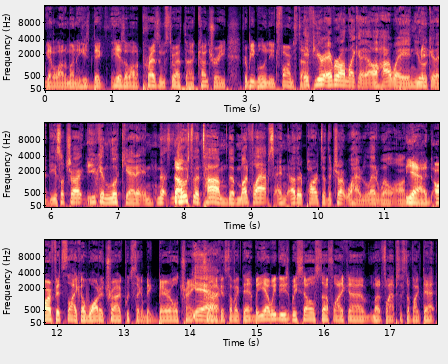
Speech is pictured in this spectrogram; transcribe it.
got a lot of money. He's big. He has a lot of presence throughout the country for people who need farm stuff. If you're ever on like a, a highway and you look at a diesel truck, you can look at it, and no, most of the time, the mud flaps and other parts of the truck will have Ledwell on. them. yeah, or if it's like a water truck, which is like a big barrel train Yeah. truck and stuff like that. But yeah, we do we sell stuff like uh, mud flaps and stuff like that.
